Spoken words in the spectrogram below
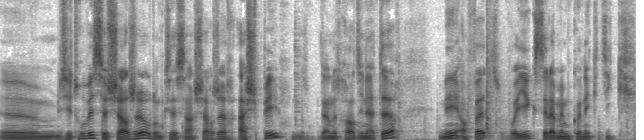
euh, j'ai trouvé ce chargeur. Donc, c'est un chargeur HP d'un autre ordinateur. Mais en fait, vous voyez que c'est la même connectique.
